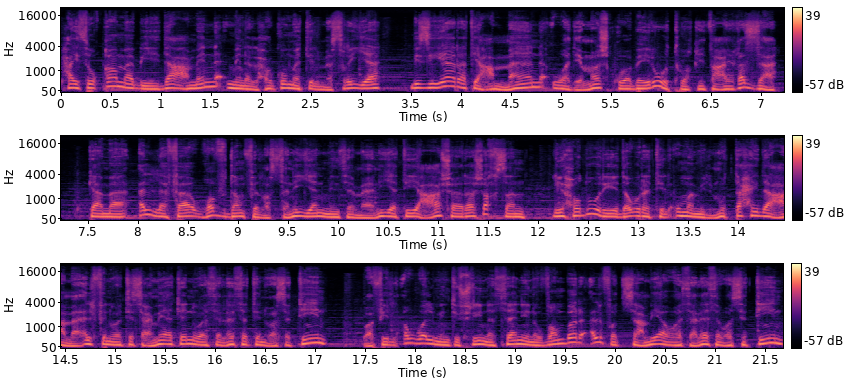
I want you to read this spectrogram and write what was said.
حيث قام بدعم من الحكومة المصرية بزيارة عمان ودمشق وبيروت وقطاع غزة كما ألف وفدا فلسطينيا من ثمانية عشر شخصا لحضور دورة الأمم المتحدة عام 1963 وفي الأول من تشرين الثاني نوفمبر 1963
